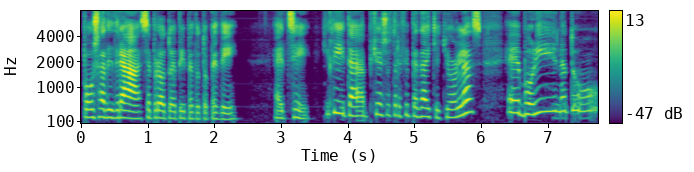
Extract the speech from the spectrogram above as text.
πώς αντιδρά σε πρώτο επίπεδο το παιδί. Έτσι. Γιατί τα πιο εσωστρεφή παιδάκια κιόλας ε, μπορεί να, το,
